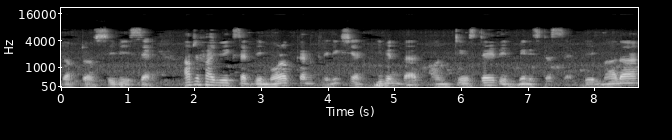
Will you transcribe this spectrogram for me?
Dr. Siby said. After five weeks at the Moroccan clinic, she had given birth on Tuesday, the minister said. The mother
